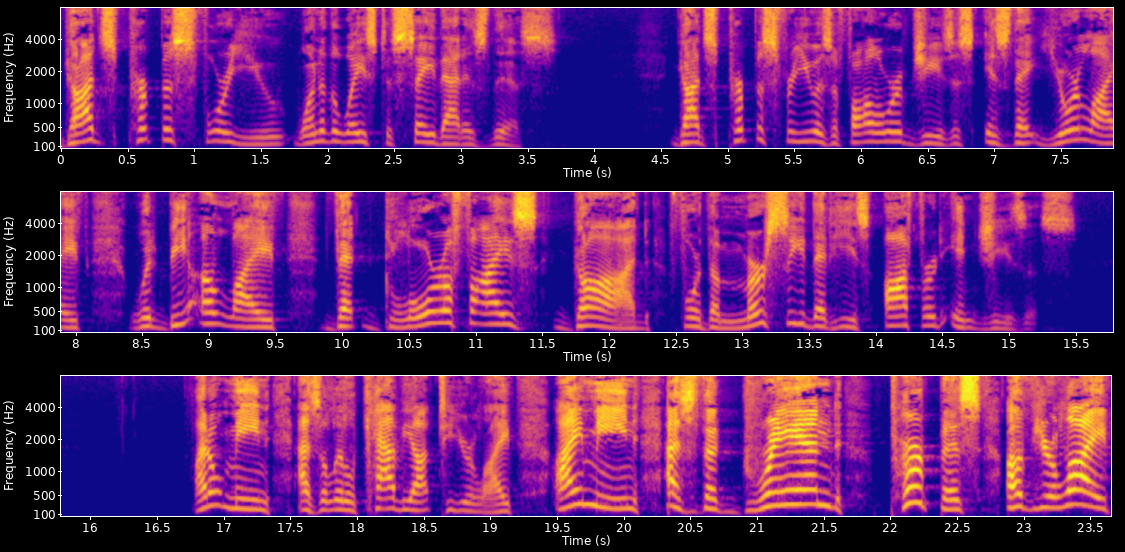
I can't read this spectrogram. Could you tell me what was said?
God's purpose for you, one of the ways to say that is this God's purpose for you as a follower of Jesus is that your life would be a life that glorifies God for the mercy that He's offered in Jesus. I don't mean as a little caveat to your life. I mean as the grand purpose of your life.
